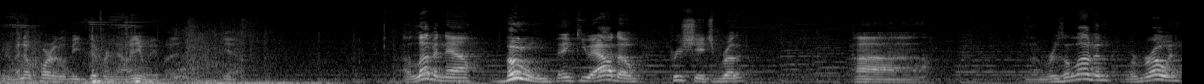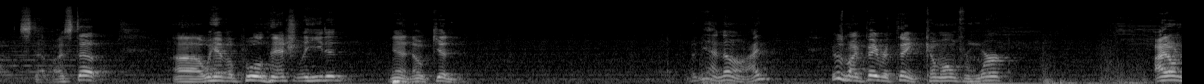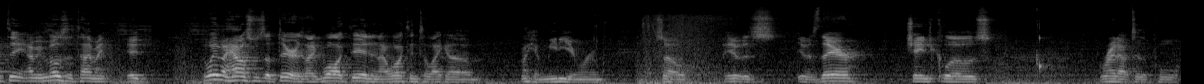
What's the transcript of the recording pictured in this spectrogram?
you know, I know part of it will be different now anyway, but yeah. 11 now. Boom! Thank you, Aldo. Appreciate you, brother. Uh, number is 11. We're growing step by step. Uh, we have a pool naturally heated. Yeah, no kidding. But yeah, no, I. It was my favorite thing. Come home from work. I don't think. I mean, most of the time, I, it, the way my house was up there is I walked in and I walked into like a like a media room. So it was it was there, Change clothes, right out to the pool.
